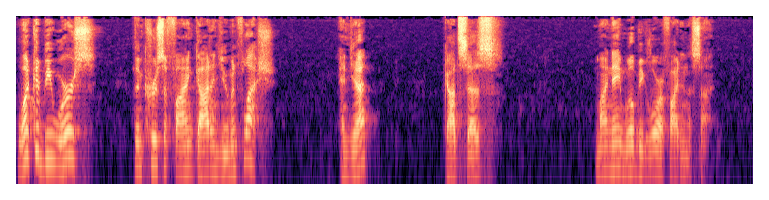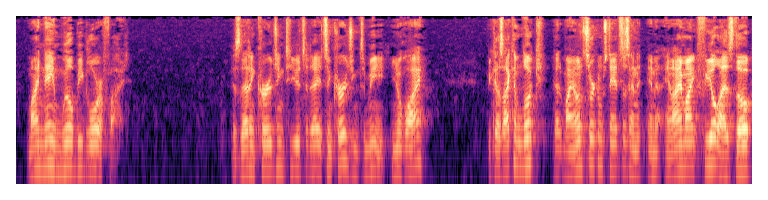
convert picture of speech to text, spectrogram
What could be worse than crucifying God in human flesh? And yet, God says, My name will be glorified in the Son. My name will be glorified. Is that encouraging to you today? It's encouraging to me. You know why? Because I can look at my own circumstances and, and, and I might feel as though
